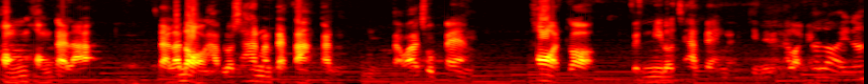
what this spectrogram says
ของของแต่ละ แต่ละดอกครับ รสชาติมันแตกต่างกันอืมแต่ว่าชุบแป้งทอดก็เป็นมีรสชาติแป้งเนี่ยกินได้อร่อยไหม อร่อยนะ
